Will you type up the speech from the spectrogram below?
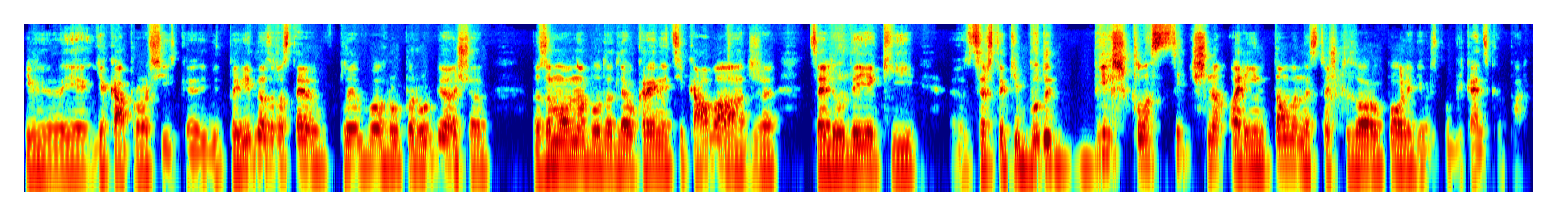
і, е, яка проросійська. І, Відповідно, зросте вплив групи Рубіо, що безумовно буде для України цікаво, адже це люди, які е, все ж таки будуть більш класично орієнтовані з точки зору поглядів республіканської партії.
